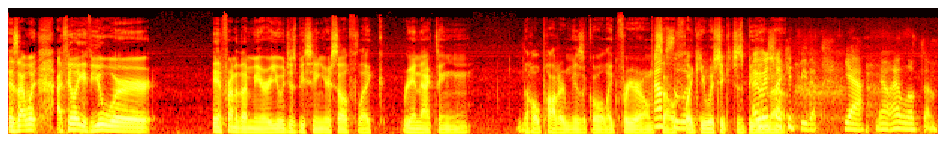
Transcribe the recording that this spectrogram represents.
is that what I feel like if you were in front of that mirror, you would just be seeing yourself like reenacting the whole Potter musical like for your own self. Like you wish you could just be I in wish that. I could be them. Yeah, no, I love them.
